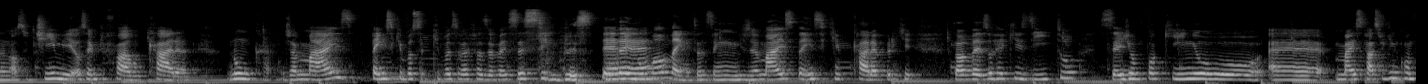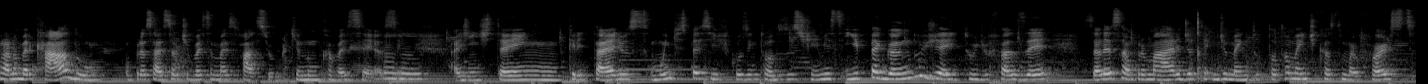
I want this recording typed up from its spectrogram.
no nosso time, eu sempre falo, cara, nunca, jamais pense que você, que você vai fazer vai ser simples. Em Uhum. nenhum momento, assim, jamais pense que, cara, porque talvez o requisito seja um pouquinho é, mais fácil de encontrar no mercado, o processo seletivo vai ser mais fácil, porque nunca vai ser, assim. Uhum. A gente tem critérios muito específicos em todos os times e pegando o jeito de fazer seleção para uma área de atendimento totalmente customer first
